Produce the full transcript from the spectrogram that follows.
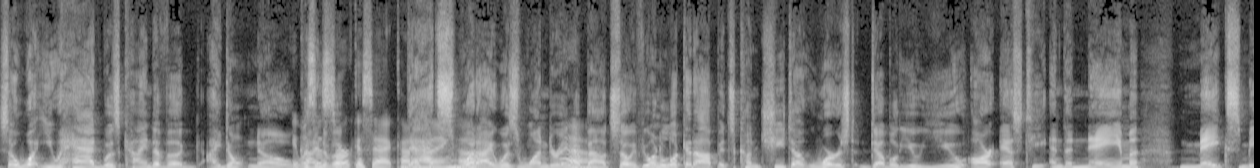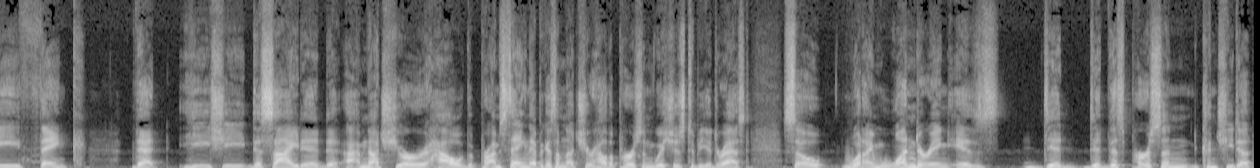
So what you had was kind of a I don't know. It was kind a of circus act kind of thing. That's what huh? I was wondering Yeah. about. So if you want to look it up, it's Conchita Wurst, W U R S T, and the name makes me think that he she decided i'm not sure how the i'm saying that because i'm not sure how the person wishes to be addressed so what i'm wondering is did did this person Conchita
